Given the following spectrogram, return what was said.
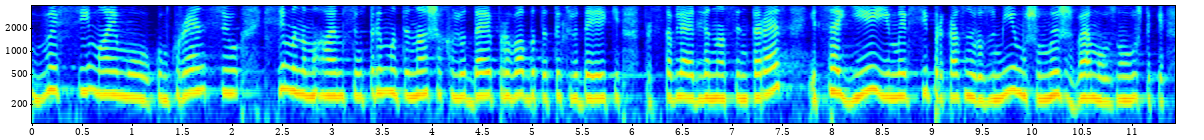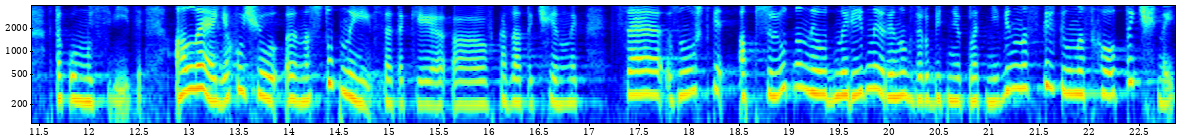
ми всі маємо конкуренцію, всі ми намагаємося утримати наших людей, привабити тих людей, які представляють для нас інтерес. І це є, і ми всі прекрасно розуміємо, що ми живемо знову ж таки в такому світі. Але я хочу е, наступний все-таки е, вказати чинник. Це знову ж таки абсолютно неоднорідний ринок заробітної платні. Він наскільки у нас хаотичний,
